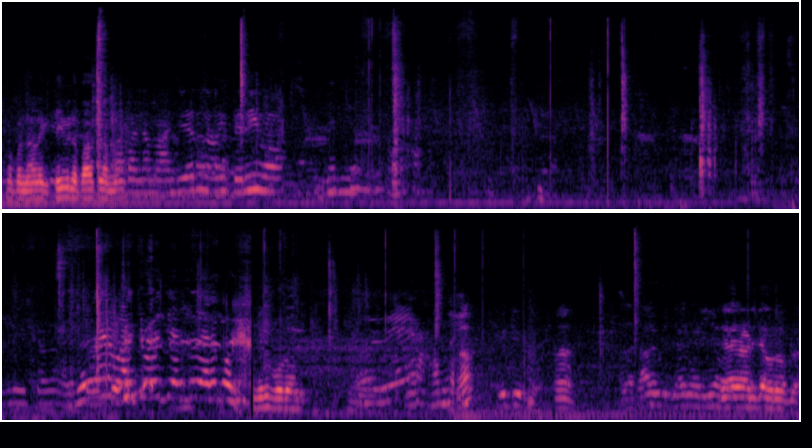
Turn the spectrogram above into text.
அப்போ நாளைக்கு டிவியில் பார்க்கலாமா? அப்ப நம்ம அஞ்சு பேரும் நாளைக்கு தெரியும்? வேற வளைச்சு வளைச்சு எடுத்து வேற போடு சொல்லி போடுவாங்க ஜெகன் அடிச்சா வருவாப்ல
